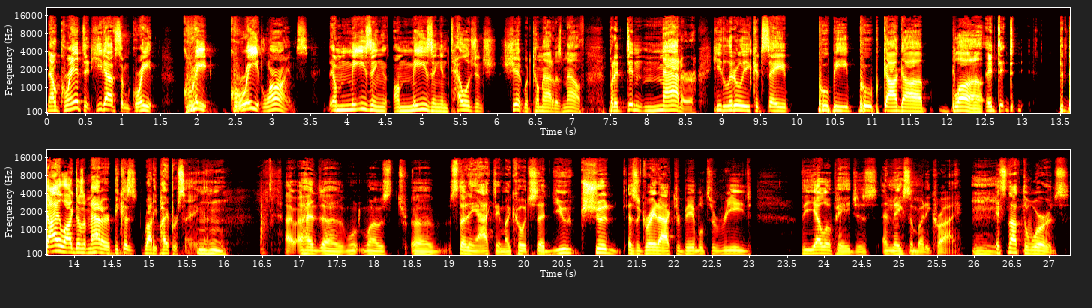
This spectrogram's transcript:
Now, granted, he'd have some great, great, great lines. Amazing, amazing, intelligent sh- shit would come out of his mouth, but it didn't matter. He literally could say poopy, poop, gaga, blah. It, did the dialogue doesn't matter because Roddy Piper's saying it. I, had uh, when I was uh, studying acting, my coach said you should, as a great actor, be able to read the yellow pages and make mm. somebody cry. Mm. It's not the words;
